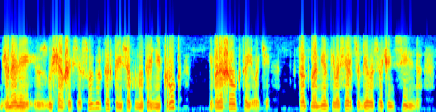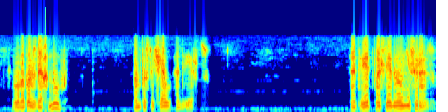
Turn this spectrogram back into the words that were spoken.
Джанелли в сгущавшихся сумерках пересек внутренний круг и подошел к Тойоте. В тот момент его сердце билось очень сильно. Глубоко вздохнув, он постучал о дверцу. Ответ последовал не сразу.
